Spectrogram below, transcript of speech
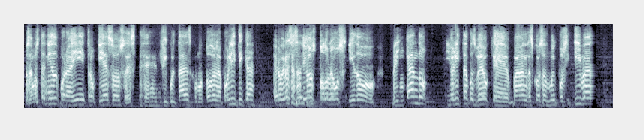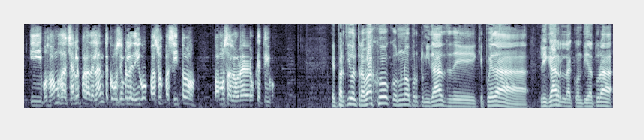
Pues hemos tenido por ahí tropiezos, este, dificultades como todo en la política, pero gracias a Dios todo lo hemos ido brincando y ahorita pues veo que van las cosas muy positivas y pues vamos a echarle para adelante, como siempre le digo, paso a pasito vamos a lograr el objetivo. El Partido del Trabajo con una oportunidad de que pueda ligar la candidatura,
